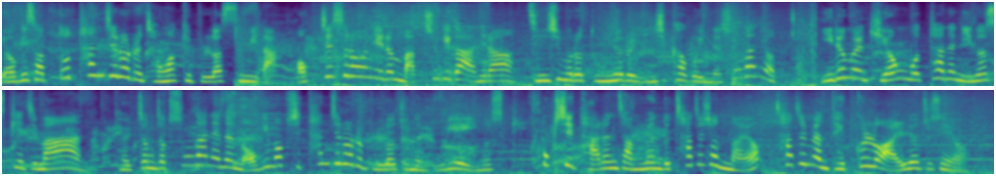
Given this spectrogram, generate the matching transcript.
여기서 또 탄지로를 정확히 불렀습니다. 억지스러운 이름 맞추기가 아니라 진심으로 동료를 인식하고 있는 순간이었죠. 이름을 기억 못하는 이노스케지만 결정적 순간에는 어김없이 탄지로를 불러주는 우리의 이노스케. 혹시 다른 장면도 찾으셨나요? 찾으면 댓글로 알려주세요.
